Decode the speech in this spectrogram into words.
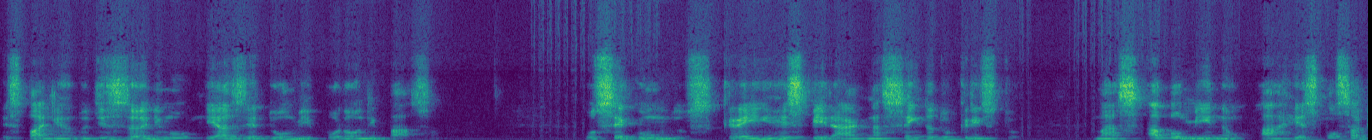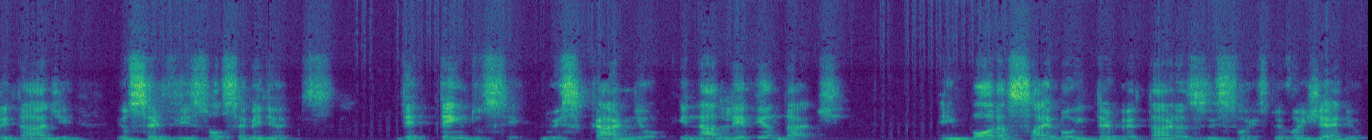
espalhando desânimo e azedume por onde passam. Os segundos creem respirar na senda do Cristo, mas abominam a responsabilidade e o serviço aos semelhantes, detendo-se no escárnio e na leviandade, embora saibam interpretar as lições do Evangelho,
